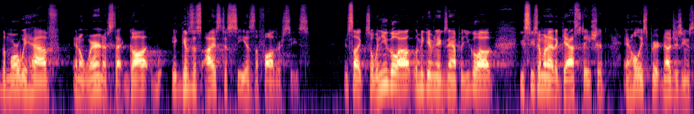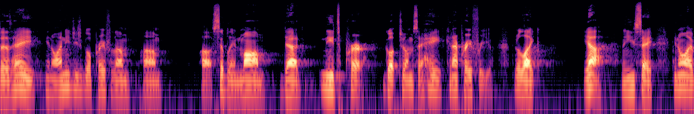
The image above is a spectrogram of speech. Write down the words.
the more we have an awareness that God, it gives us eyes to see as the Father sees. It's like, so when you go out, let me give you an example. You go out, you see someone at a gas station, and Holy Spirit nudges you and says, hey, you know, I need you to go pray for them. Um, uh, sibling, mom, dad needs prayer. Go up to them and say, hey, can I pray for you? They're like, yeah. And you say, you know, I,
